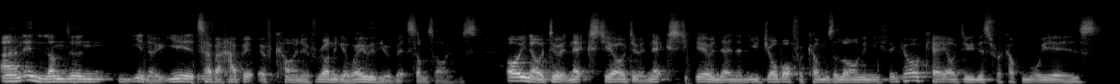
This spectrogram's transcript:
And in London, you know, years have a habit of kind of running away with you a bit sometimes. Oh, you know, I'll do it next year, I'll do it next year. And then a new job offer comes along and you think, oh, okay, I'll do this for a couple more years.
